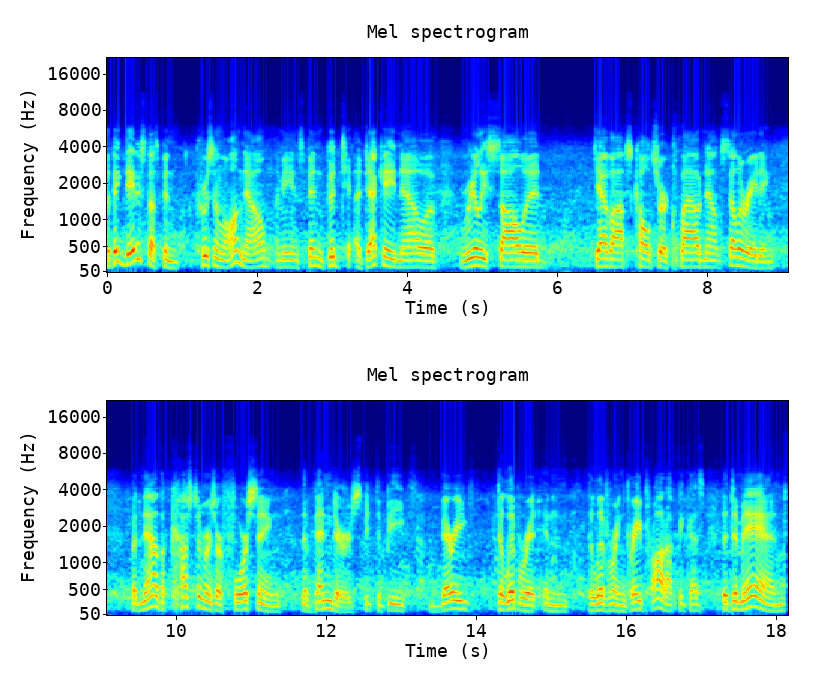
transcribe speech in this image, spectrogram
the big data stuff's been cruising along now. I mean, it's been good a decade now of really solid DevOps culture, cloud now accelerating. But now the customers are forcing the vendors to be very deliberate in delivering great product because the demand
